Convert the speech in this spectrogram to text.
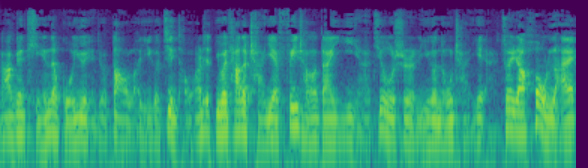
阿根廷的国运也就到了一个尽头，而且因为它的产业非常的单一啊，就是一个农产业。所以到后来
